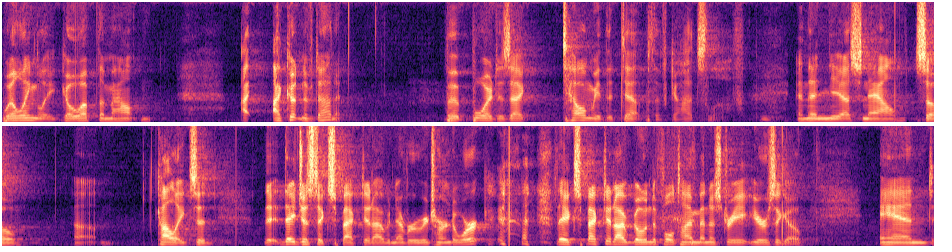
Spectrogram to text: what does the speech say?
willingly go up the mountain, I, couldn't have done it. But boy, does that tell me the depth of God's love. And then, yes, now, so um, colleagues had, they- they just expected I would never return to work. they expected I would go into full time ministry eight years ago. And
